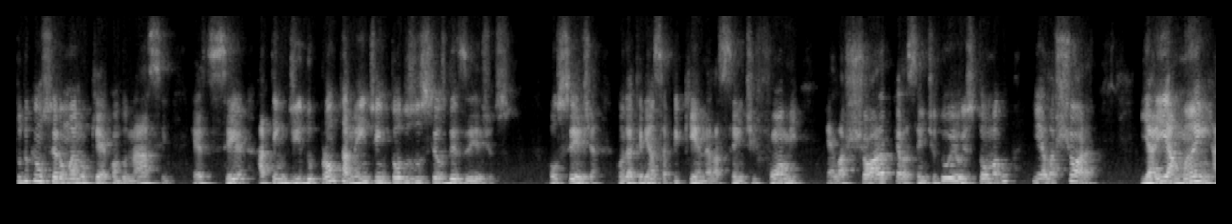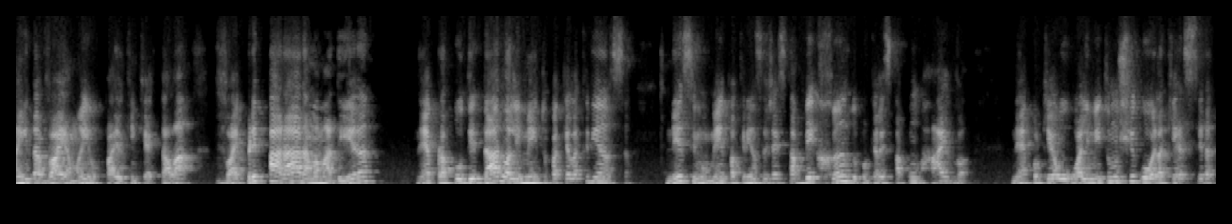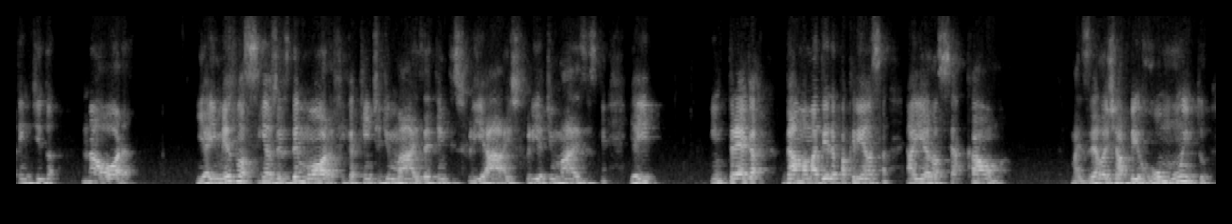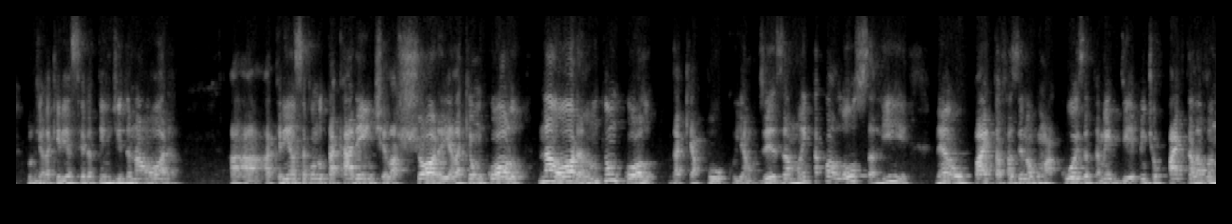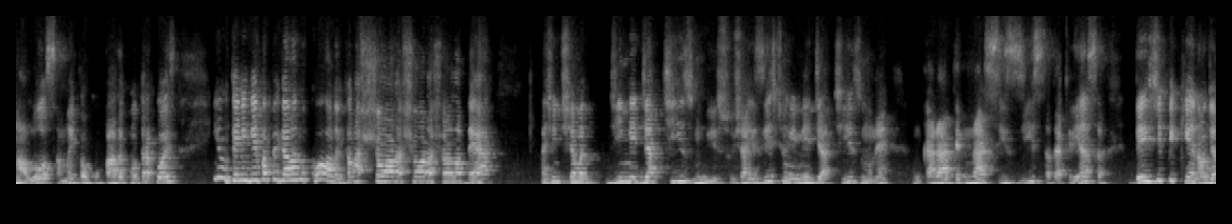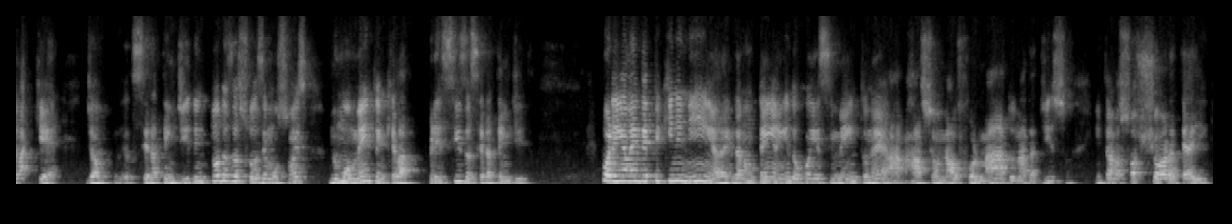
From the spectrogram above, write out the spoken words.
Tudo que um ser humano quer quando nasce é ser atendido prontamente em todos os seus desejos. Ou seja, quando a criança pequena ela sente fome, ela chora porque ela sente doer o estômago e ela chora. E aí a mãe ainda vai, a mãe, o pai, ou quem quer que está lá, vai preparar a mamadeira, né, para poder dar o alimento para aquela criança. Nesse momento, a criança já está berrando porque ela está com raiva, né, porque o, o alimento não chegou, ela quer ser atendida na hora. E aí, mesmo assim, às vezes demora, fica quente demais, aí tem que esfriar, esfria demais, e aí entrega dá uma madeira para a criança, aí ela se acalma. Mas ela já berrou muito, porque ela queria ser atendida na hora. A, a criança, quando está carente, ela chora e ela quer um colo na hora, ela não quer um colo daqui a pouco. E às vezes a mãe está com a louça ali, né? o pai está fazendo alguma coisa também, de repente o pai está lavando a louça, a mãe está ocupada com outra coisa, e não tem ninguém para pegar ela no colo. Então ela chora, chora, chora, ela berra a gente chama de imediatismo isso. Já existe um imediatismo, né? um caráter narcisista da criança desde pequena, onde ela quer ser atendida em todas as suas emoções no momento em que ela precisa ser atendida. Porém, ela ainda é pequenininha, ainda não tem ainda o conhecimento né, racional formado, nada disso, então ela só chora até aí.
